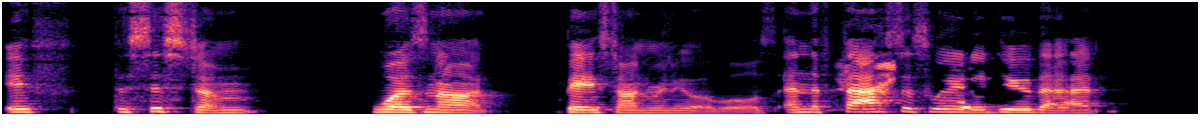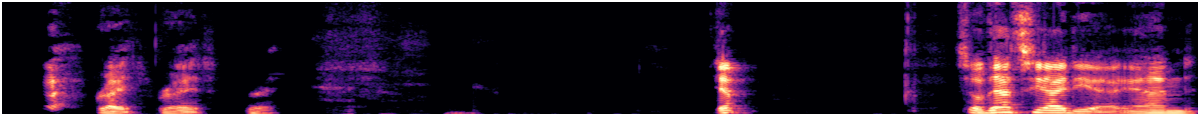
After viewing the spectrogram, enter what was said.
if the system was not based on renewables. And the fastest way to do that. Right, right, right. Yep. So that's the idea. And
